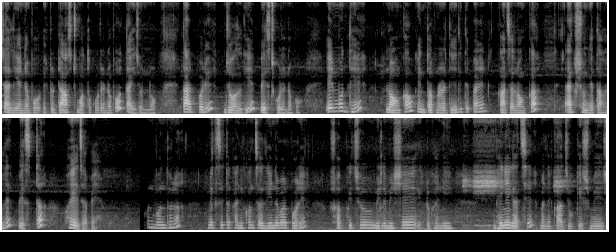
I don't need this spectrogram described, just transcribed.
চালিয়ে নেব, একটু ডাস্ট মতো করে নেব তাই জন্য। তারপরে জল দিয়ে পেস্ট করে নেব। এর মধ্যে লঙ্কাও কিন্তু আপনারা দিয়ে দিতে পারেন, কাঁচা লঙ্কা একসঙ্গে তাহলে পেস্টটা হয়ে যাবে। এখন বন্ধুরা, মিক্সিটা খানিক্ষণ চালিয়ে নেওয়ার পরে সব কিছু মিলেমিশে একটুখানি ভেঙে গেছে মানে কাজু, কিশমিশ,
